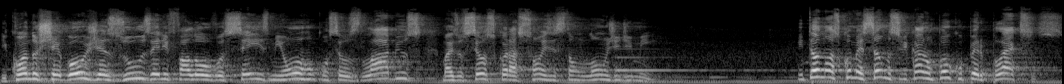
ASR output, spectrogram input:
E quando chegou Jesus, ele falou: Vocês me honram com seus lábios, mas os seus corações estão longe de mim. Então nós começamos a ficar um pouco perplexos.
